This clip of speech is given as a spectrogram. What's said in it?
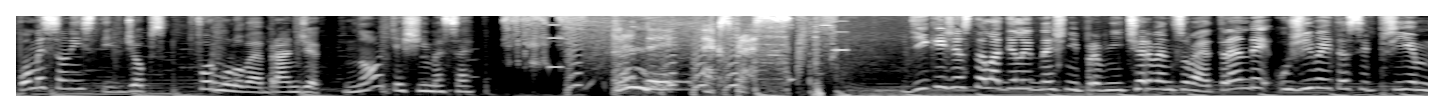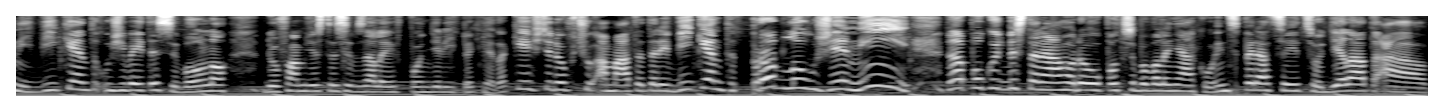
pomyslný Steve Jobs formulové branže. No, těšíme se. Trendy Express. Díky, že jste ladili dnešní první červencové trendy, užívejte si příjemný víkend, užívejte si volno, doufám, že jste si vzali v pondělí pěkně taky ještě dovču a máte tedy víkend prodloužený. No a pokud byste náhodou potřebovali nějakou inspiraci, co dělat a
